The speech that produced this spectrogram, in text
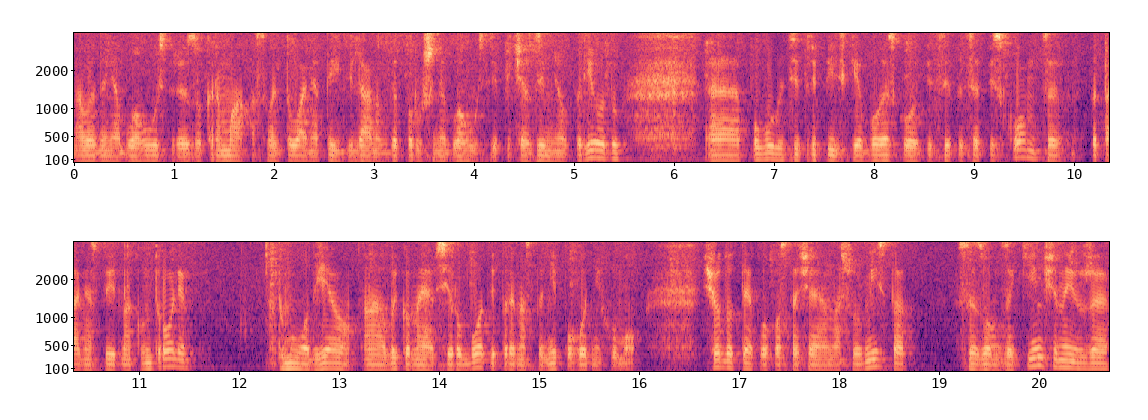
наведення благоустрою, зокрема асфальтування тих ділянок, де порушений благоустрій під час зимнього періоду. Е, По вулиці Трипільській обов'язково підсипеться піском. Це питання стоїть на контролі. Тому от Гео е, виконає всі роботи при настанні погодних умов. Щодо теплопостачання нашого міста, сезон закінчений вже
